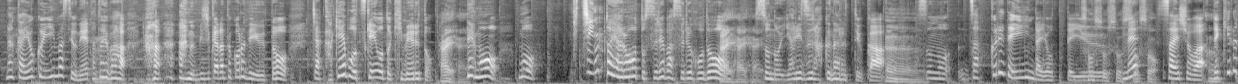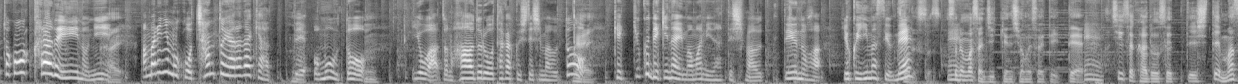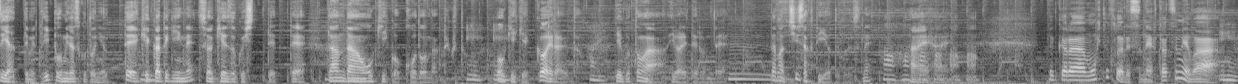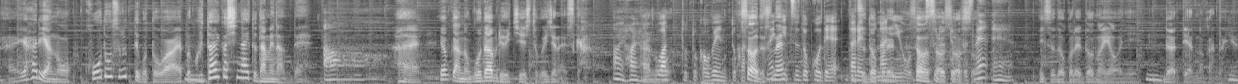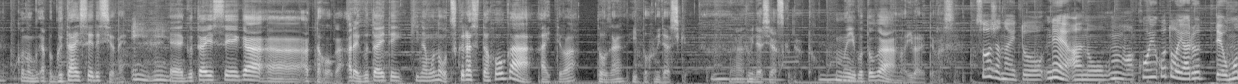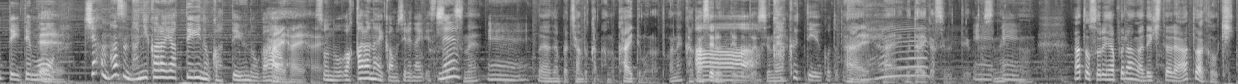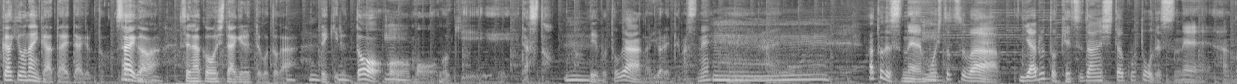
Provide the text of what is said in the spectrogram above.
なんかよく言いますよね。例えば、あの身近なところで言うとじゃあ家計簿をつけようと決めると、はいはい。でももうきちんとやろうとすればするほど、はいはいはい。そのやりづらくなるっていうか、うんそのざっくりでいいんだよっていそう。ね最初は、うん。できるところからでいいのに、はい。あまりにもこうちゃんとやらなきゃって思うと、うん要はそのハードルを高くしてしまうと、はい。結局できないままになってしまうっていうのはよく言いますよね。それはまさに実験で証明されていて、ええ。小さくハードルを設定してまずやってみると一歩踏み出すことによって結果的にね、それを継続していってだんだん大きいこう行動になっていくと、え大きい結果を得られるとはい。いうことが言われてるんで、うん。だからまあ小さくていいよということですね。はあはあはあはいはあそれからもう一つはですね二つ目は、えやはりあの行動するってことはやっぱ具体化しないとダメなんで、あはい、よくあの 5W1H とかいいじゃないですか。あはいはいはい。ワットとかウェンとかそうですね。いつどこで誰と何をどうするってことですね。えいつどこでどのようにうん。どうやってやるのかという、このやっぱ具体性ですよね。ええええ。えー具体性があーあった方があるいは具体的なものを作らせた方が相手は当然一歩踏み出し,、踏み出しやすくなると、うんいうことがあの言われてます。そうじゃないとねあの、うんまあ、こういうことをやるって思っていても、えじゃあまず何からやっていいのかっていうのが、はいはいはいその分からないかもしれないですね。そうですねええだからやっぱちゃんとかあの書いてもらうとかね書かせるっていうことですよね書くっていうことですね。はいはい、具体化するっていうことですね、ええええうんあとそれがプランができたらあとはこうきっかけを何か与えてあげると。最後は背中を押してあげるってことができると、うんうんおもう動き出すとうん。いうことが言われてますね。はい。んあとですね、えもう一つはやると決断したことをですねあの、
